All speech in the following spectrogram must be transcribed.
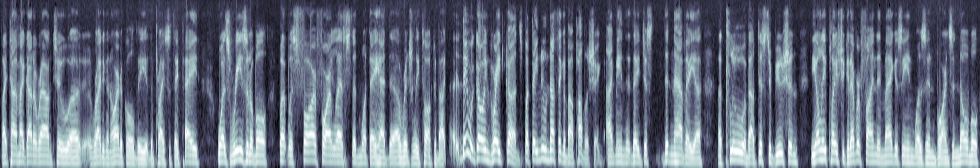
by the time I got around to uh, writing an article, the the price that they paid was reasonable but was far, far less than what they had uh, originally talked about. They were going great guns, but they knew nothing about publishing. I mean, they just didn't have a, a, uh, a clue about distribution. The only place you could ever find the magazine was in Barnes and Noble,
